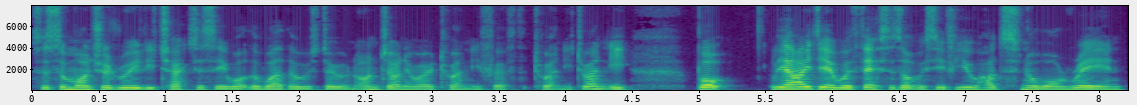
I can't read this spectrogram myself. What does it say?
So someone should really check to see what the weather was doing on January 25th, 2020. But the idea with this is obviously if you had snow or rain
